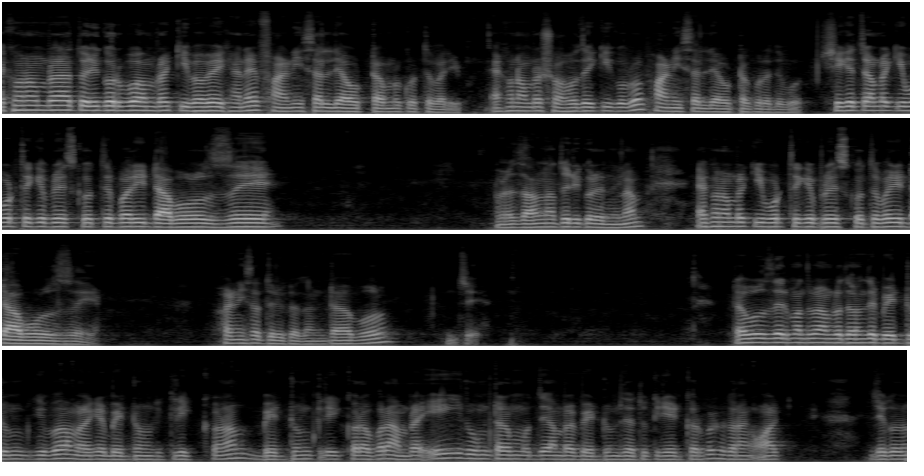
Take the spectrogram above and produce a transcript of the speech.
এখন আমরা তৈরি করব আমরা কীভাবে এখানে ফার্নিচার লেআউটটা আমরা করতে পারি। এখন আমরা সহজেই কি করব? ফার্নিচার লেআউটটা করে দেব। সেক্ষেত্রে আমরা কিবোর্ড থেকে প্রেস করতে পারি ডাবল জে আমরা জানলা তৈরি করে নিলাম। এখন আমরা কিবোর্ড থেকে প্রেস করতে পারি ডাবল জে ফার্নিচার তৈরি করলাম ডাবল জে ডাবল জের মাধ্যমে আমরা ধরুন যে বেডরুম দিব, আমরা এখানে বেডরুম ক্লিক করলাম। বেডরুম ক্লিক করার পর আমরা এই রুমটার মধ্যে আমরা বেডরুম যেহেতু ক্রিয়েট করব, সুতরাং যে কোনো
